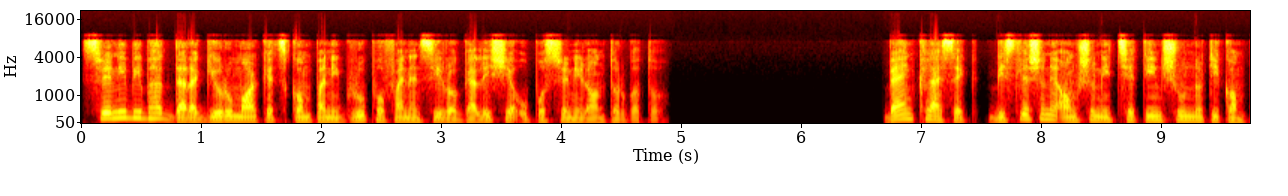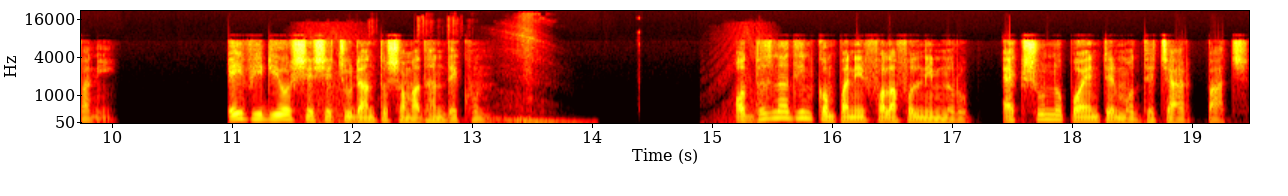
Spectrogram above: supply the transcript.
শ্রেণীবিভাগ দ্বারা গিউরু markets company Grupo Financiero Galicia উপশ্রেণীর অন্তর্গত। ব্যাংক ক্লাসিক বিশ্লেষণে অংশ নিচ্ছে তিন শূন্যটি কোম্পানি। এই ভিডিওর শেষে চূড়ান্ত সমাধান দেখুন। অধ্যজনাধীন কোম্পানির ফলাফল নিম্নরূপ, এক শূন্য পয়েন্টের মধ্যে চার, পাঁচ।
